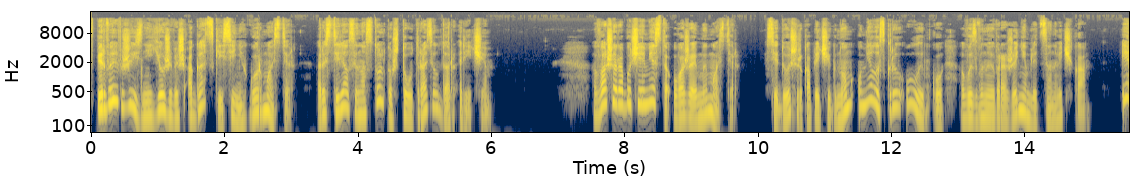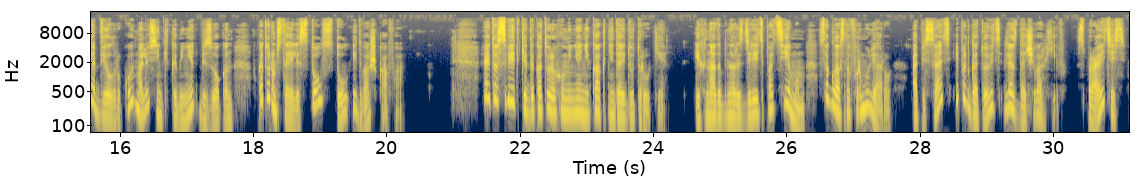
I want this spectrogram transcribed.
Впервые в жизни Ёжевиш Агатский, синих гор мастер, растерялся настолько, что утратил дар речи. «Ваше рабочее место, уважаемый мастер!» Седой широкоплечий гном умело скрыл улыбку, вызванную выражением лица новичка, и обвел рукой малюсенький кабинет без окон, в котором стояли стол, стул и два шкафа. «Это светки, до которых у меня никак не дойдут руки. Их надобно разделить по темам, согласно формуляру, описать и подготовить для сдачи в архив. Справитесь?»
